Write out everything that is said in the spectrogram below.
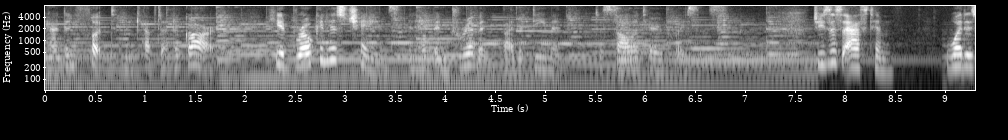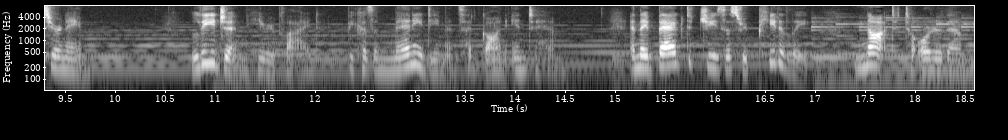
hand and foot and kept under guard, he had broken his chains and had been driven by the demon to solitary places. Jesus asked him, What is your name? Legion, he replied, because many demons had gone into him. And they begged Jesus repeatedly not to order them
